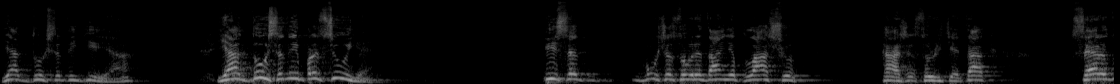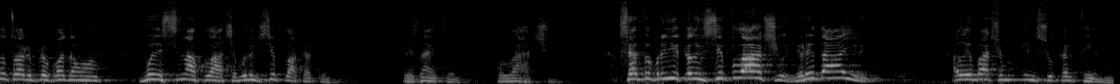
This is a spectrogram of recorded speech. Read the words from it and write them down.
як Дух Святий діє, а? Як Дух Святий працює. Після двох часов ридання плачу, каже служитель, так, в середу теж приходимо, буде стіна плаче, будемо всі плакати. Ви знаєте, плачуть. В середу приїхали, всі плачуть, придають. Але бачимо іншу картину.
